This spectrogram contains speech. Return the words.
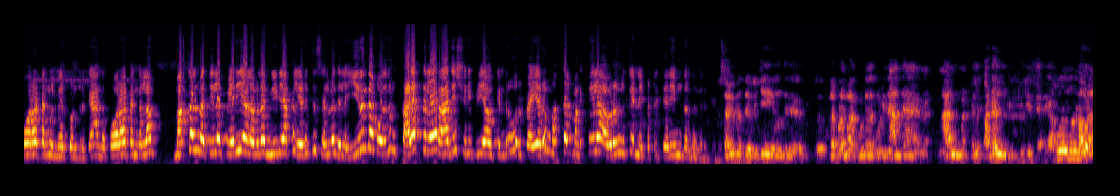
போராட்டங்கள் மேற்கொண்டிருக்கேன். அந்த போராட்டங்கள்லாம் மக்கள் மத்தியில பெரிய அளவுல மீடியாக்கள் எடுத்து செல்வதில்லை. இருந்த போதிலும் களத்துல ராஜேஸ்வரி பிரியாவுக்கு என்று ஒரு பெயரும் மக்கள் மத்தியில அவர்களுக்கு என்னை பற்றி தெரியுங்கிறதும் இருக்கு. சமீபத்தில் விஜய் வந்து பிரபலமா கூட்டத்தை கூட்டி நான் தான் நான் மக்கள் கடல் சொல்லியிருக்காரு. அவர்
